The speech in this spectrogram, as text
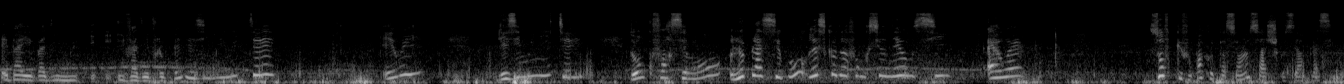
Eh ben, il va, développer des immunités. Et oui, les immunités. Donc forcément, le placebo risque de fonctionner aussi. Ah ouais Sauf qu'il ne faut pas que le patient le sache que c'est un placebo.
